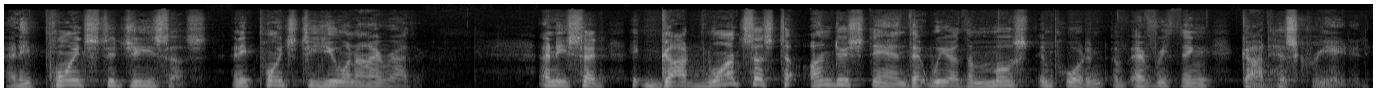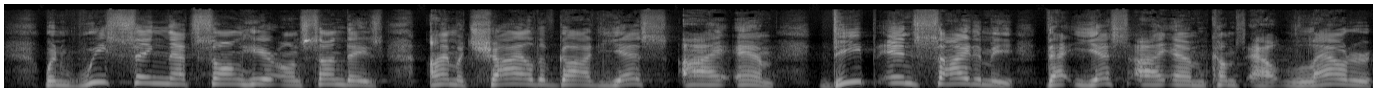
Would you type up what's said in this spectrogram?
And he points to Jesus, and he points to you and I, rather. And he said, God wants us to understand that we are the most important of everything God has created. When we sing that song here on Sundays, I'm a child of God, yes, I am. Deep inside of me, that yes, I am comes out louder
